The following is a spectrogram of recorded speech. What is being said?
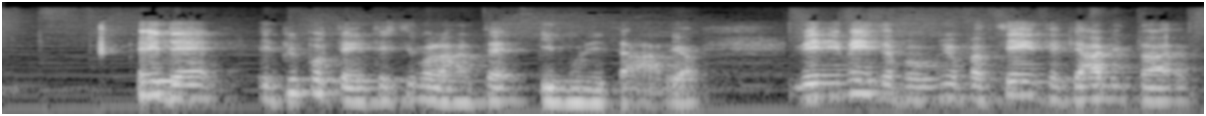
ed è il più potente stimolante immunitario. Viene in mente proprio un mio paziente che abita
